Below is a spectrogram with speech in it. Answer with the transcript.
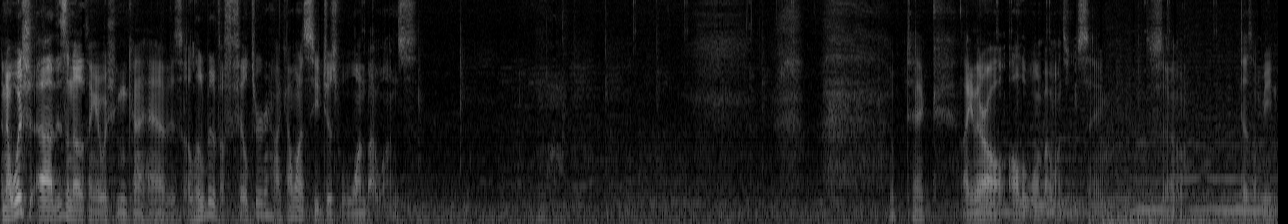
and I wish, uh, this is another thing I wish you can kind of have is a little bit of a filter. Like I want to see just one by ones. Tech, like they're all, all the one by ones are the same. So, doesn't mean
